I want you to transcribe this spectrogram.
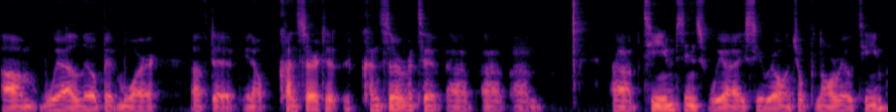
Um, we're a little bit more of the you know conservative conservative uh, uh, um, uh, team since we are a serial entrepreneurial team.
